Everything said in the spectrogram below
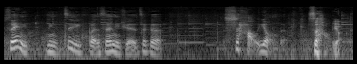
所以你你自己本身你觉得这个是好用的？是好用的，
